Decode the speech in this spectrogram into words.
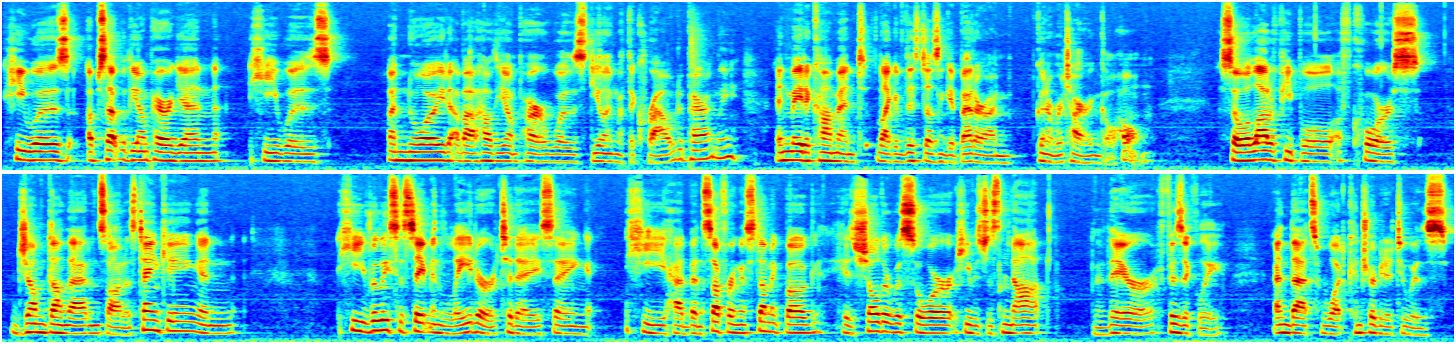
He was upset with the umpire again. He was annoyed about how the umpire was dealing with the crowd, apparently, and made a comment like, if this doesn't get better, I'm going to retire and go home. So a lot of people, of course, jumped on that and saw it as tanking. And he released a statement later today saying he had been suffering a stomach bug, his shoulder was sore, he was just not there physically, and that's what contributed to his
